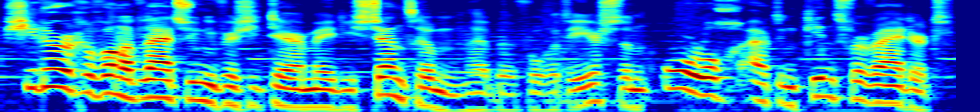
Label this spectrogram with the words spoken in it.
Chirurgen van het Leids Universitair Medisch Centrum hebben voor het eerst een oorlog uit een kind verwijderd.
